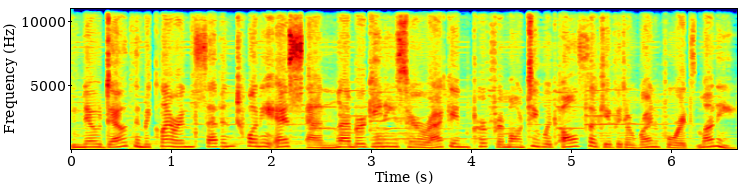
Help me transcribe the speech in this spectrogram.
No doubt the McLaren 720S and Lamborghini's Huracan Performante would also give it a run for its money.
